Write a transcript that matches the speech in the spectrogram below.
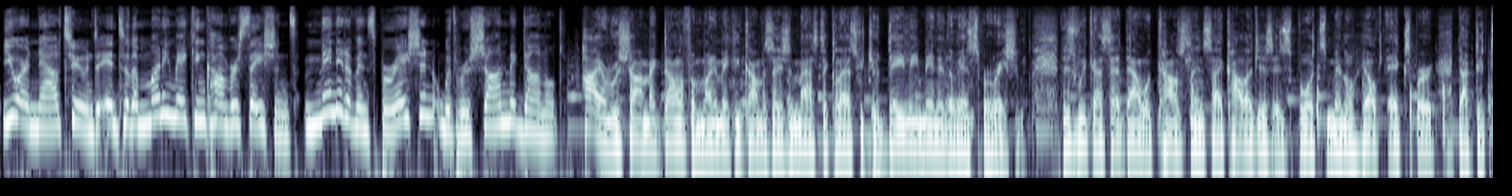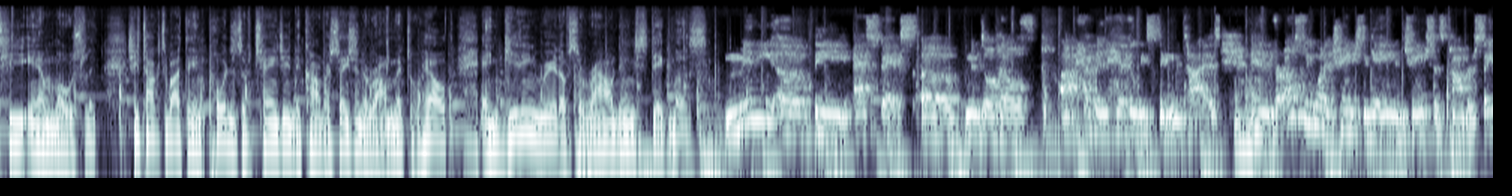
You are now tuned into the Money Making Conversations Minute of Inspiration with Rushion McDonald. Hi, I'm Rushion McDonald from Money Making Conversation Masterclass with your daily minute of inspiration. This week I sat down with counseling psychologist and sports mental health expert, Dr. T.M. Mosley. She talks about the importance of changing the conversation around mental health and getting rid of surrounding stigmas. many of the aspects of mental health uh, have been heavily stigmatized. And for us, we want to change the game and change this conversation.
